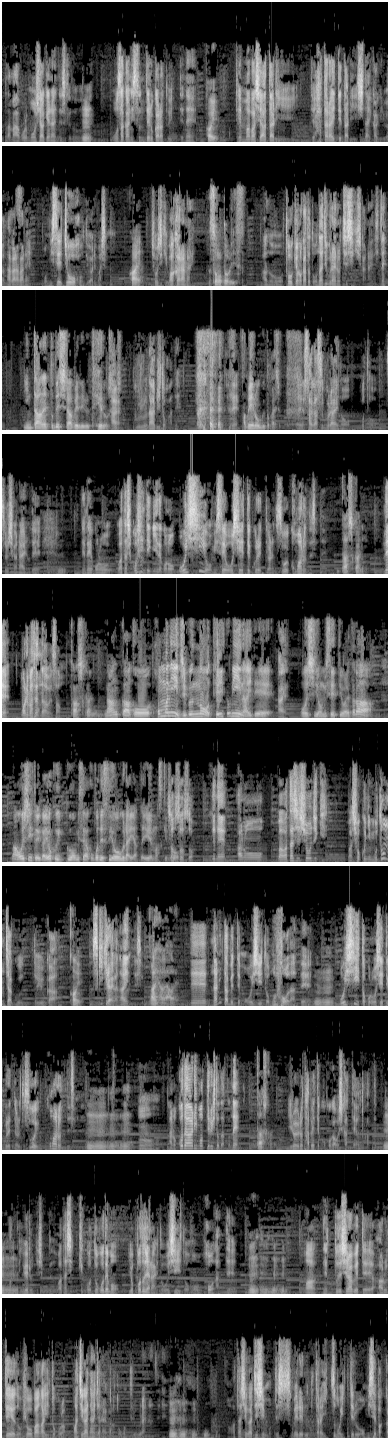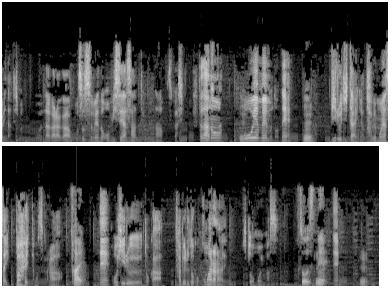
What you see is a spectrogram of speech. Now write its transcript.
ただまあ、これ申し訳ないんですけど、うん。大阪に住んでるからといってね、はい。天満橋あたりで働いてたりしない限りは、なかなかね、お店情報って言われましても、はい。正直わからない。その通りです。あの、東京の方と同じぐらいの知識しかないですね。インターネットで調べれる程度しか、はい。グルナビとかね。ね、食べログとかでしょ。えー探すぐらいのことをするしかないので、うんでね、この、私個人的にね、この、美味しいお店を教えてくれって言われるとすごい困るんですよね。確かに。ね困りませんね、安部さんも。確かに。なんかこう、ほんまに自分のテリトリー内ではい。美味しいお店って言われたら、まあ美味しいというかよく行くお店はここですよぐらいやったら言えますけど。そうそうそう。でね、あのーまあ、私正直、まあ、食に無頓着というか、はい。好き嫌いがないんですよ。はいはいはい。で、何食べても美味しいと思う方なんで、うんうん。美味しいところ教えてくれって言われるとすごい困るんですよね。うんうんうんうん。うん。あの、こだわり持ってる人だとね、確かいろいろ食べてここが美味しかったよとかってに。うんうん。言えるんでしょうけど、私結構どこでもよっぽどじゃないと美味しいと思う方なんで、うんうんうんうん。まあネットで調べてある程度評判がいいところはもう間違いないんじゃないかなと思ってるぐらいなんでね。うんうんうんうん。私が自信持って勧めれるって言ったらいつも行ってるお店ばっかりになってしまう。なかなかおすすめのお店屋さんっていうのかな、難しい。ただあの、うん OMM のね、うん。ビル自体には食べ物屋さんいっぱい入ってますから、はい。ね、お昼とか食べるとこ困らないと思います。そうですね。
